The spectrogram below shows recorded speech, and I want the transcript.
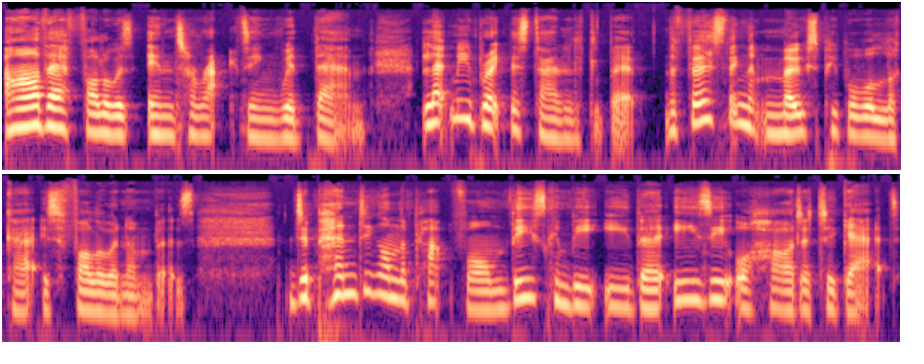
Are their followers interacting with them? Let me break this down a little bit. The first thing that most people will look at is follower numbers. Depending on the platform, these can be either easy or harder to get.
